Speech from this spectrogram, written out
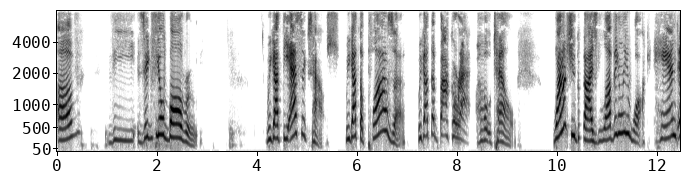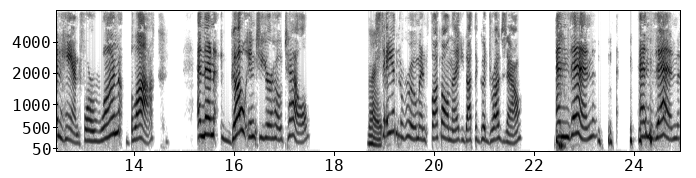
of the Ziegfeld Ballroom, we got the Essex House, we got the Plaza, we got the Baccarat Hotel. Why don't you guys lovingly walk hand in hand for one block and then go into your hotel, Right. stay in the room and fuck all night? You got the good drugs now. And then, and then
